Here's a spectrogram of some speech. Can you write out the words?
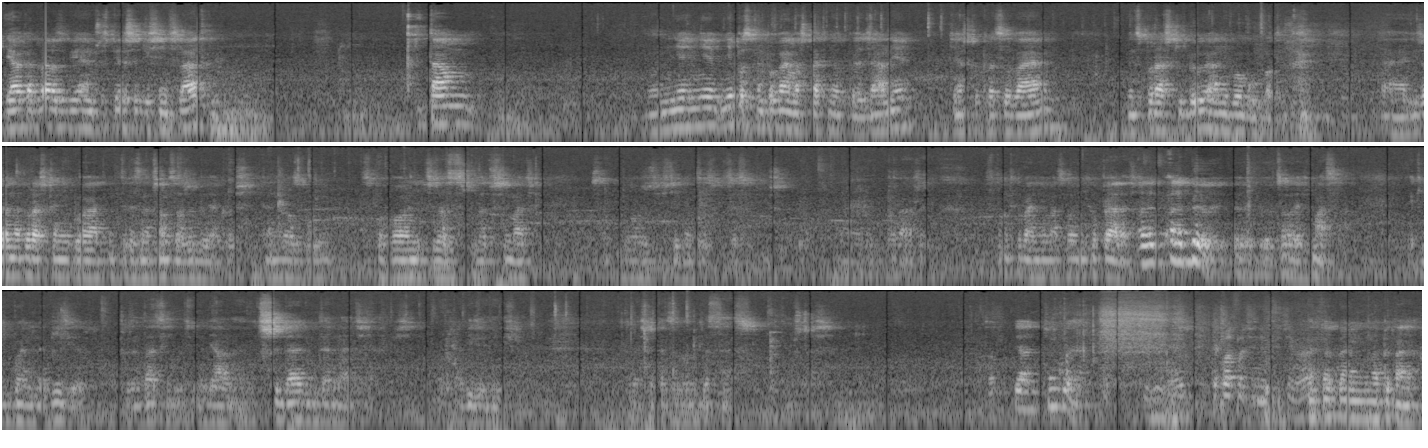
Ja K2 rozwijałem przez pierwsze 10 lat. I tam nie, nie, nie postępowałem aż tak nieodpowiedzialnie. Ciężko pracowałem, więc porażki były, a nie było głupot. E, I żadna porażka nie była na tyle znacząca, żeby jakoś ten rozwój spowolnić czy zatrzymać. Było rzeczywiście więcej sukcesów niż e, porażek. Stąd chyba nie ma co o nich opowiadać. Ale, ale były, były, były co jest masa. Jakieś błędne wizje, prezentacje multimedialne, 3D w internecie. Jakieś mieliśmy, które się okazały bez sensu w jakimś czasie. To ja dziękuję. Tak łatwo cię nie wrzucimy. Chętnie odpowiem na pytania.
